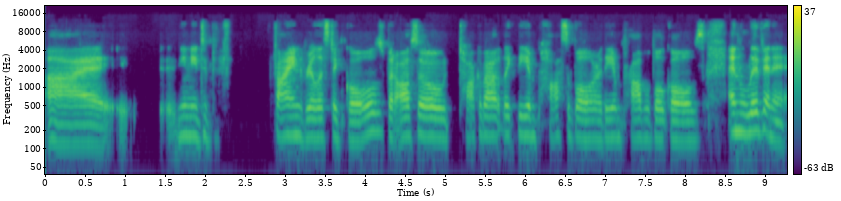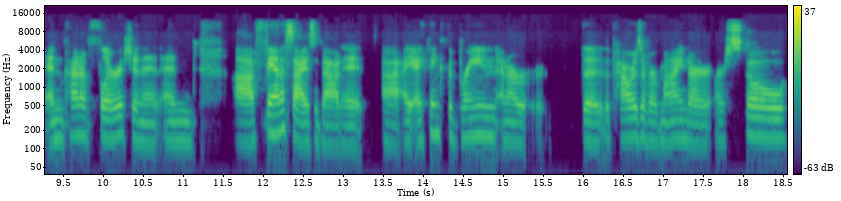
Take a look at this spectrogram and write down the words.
Uh, you need to find realistic goals but also talk about like the impossible or the improbable goals and live in it and kind of flourish in it and uh, fantasize about it. Uh, I, I, think the brain and our the the powers of our mind are are so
